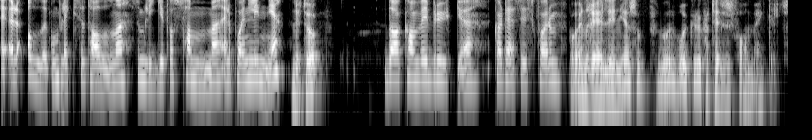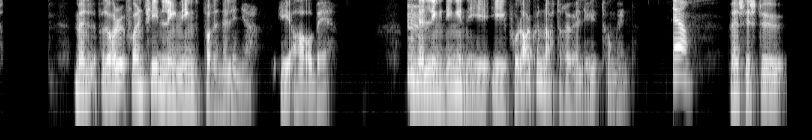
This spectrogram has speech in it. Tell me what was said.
eller alle komplekse tallene som ligger på samme, eller på en linje, Nettopp. da kan vi bruke kartesisk form. På en reell linje så bruker du kartesisk form enkelt. Men for da har du får en fin ligning på denne linja i A og B. Men den ligningen i, i polarkoordinater er veldig tungvint. Ja. Mens hvis du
